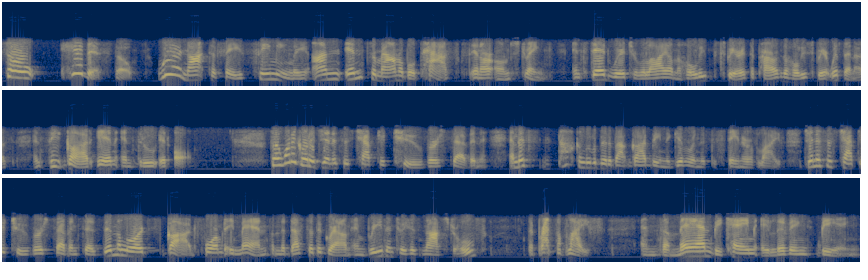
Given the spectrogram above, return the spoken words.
So, hear this though. We are not to face seemingly un- insurmountable tasks in our own strength. Instead, we're to rely on the Holy Spirit, the power of the Holy Spirit within us, and seek God in and through it all. So I want to go to Genesis chapter 2, verse 7, and let's talk a little bit about God being the giver and the sustainer of life. Genesis chapter 2, verse 7 says, Then the Lord God formed a man from the dust of the ground and breathed into his nostrils the breath of life, and the man became a living being.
